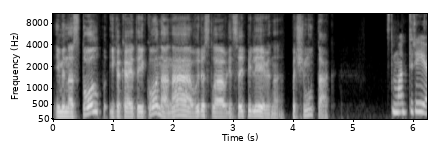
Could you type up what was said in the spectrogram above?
именно столб и какая-то икона, она выросла в лице Пелевина. Почему так? Смотри,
